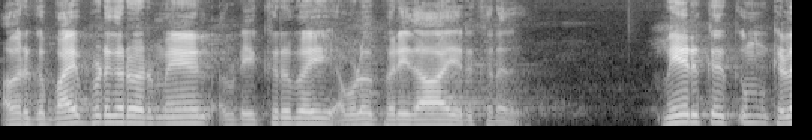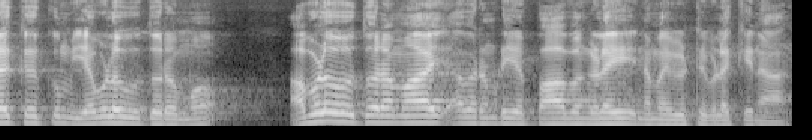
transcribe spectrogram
அவருக்கு பயப்படுகிறவர் மேல் அவருடைய கிருபை அவ்வளவு பெரிதாக இருக்கிறது. மேற்கிற்கும் கிழக்கிற்கும் எவ்வளவு தூரமோ அவ்வளவு தூரமாய் அவர் நம்முடைய பாவங்களை நம்மை விட்டு விளக்கினார்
